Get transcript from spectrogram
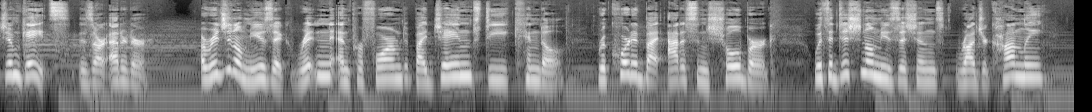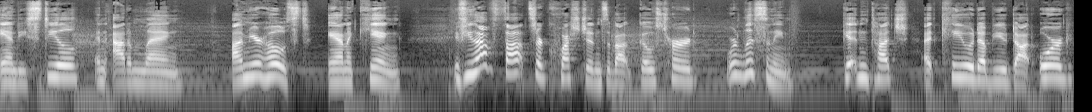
Jim Gates is our editor. Original music written and performed by James D. Kindle recorded by Addison Schulberg, with additional musicians Roger Conley, Andy Steele, and Adam Lang. I'm your host, Anna King. If you have thoughts or questions about Ghost Herd, we're listening. Get in touch at kuow.org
